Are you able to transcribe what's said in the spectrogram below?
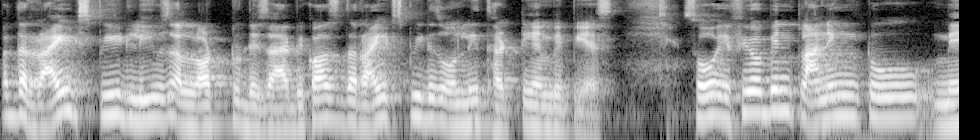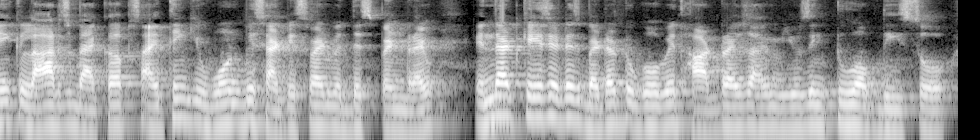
but the write speed leaves a lot to desire because the write speed is only 30 Mbps. So if you have been planning to make large backups I think you won't be satisfied with this pen drive. In that case it is better to go with hard drives. I am using two of these so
